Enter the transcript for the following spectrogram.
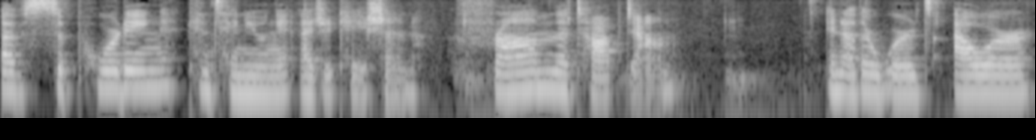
of supporting continuing education from the top down. In other words, our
